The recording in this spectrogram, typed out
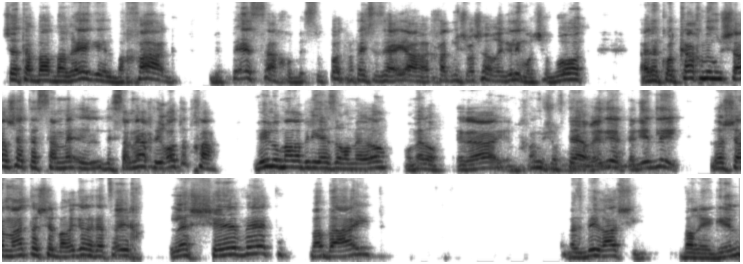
שאתה בא ברגל, בחג, בפסח או בסוכות, מתי שזה היה, אחד משלושה הרגלים, או שבועות, אני כל כך מאושר שאתה שמח לראות אותך. ואילו מה רבי אליעזר אומר לו? אומר לו, אליי, אינך משופטי הרגל, תגיד לי, לא שמעת שברגל אתה צריך לשבת בבית? מסביר רש"י, ברגל,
